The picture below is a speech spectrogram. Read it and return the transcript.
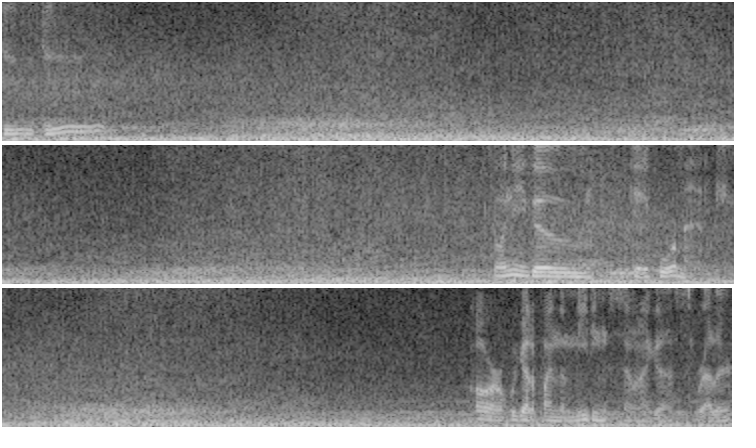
Do do. So I need to go get a Gormak. Or we gotta find the meeting stone, I guess, rather.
